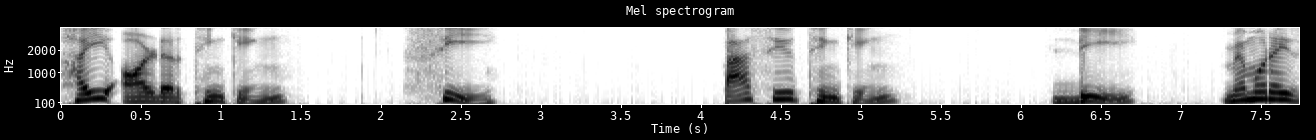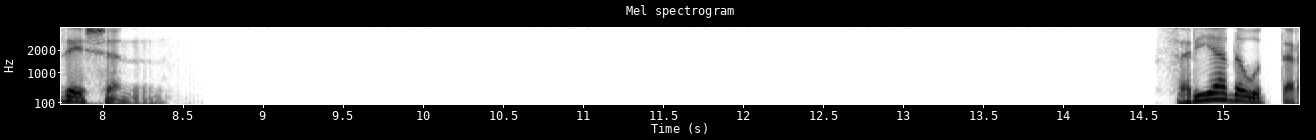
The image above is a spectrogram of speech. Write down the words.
High order thinking, C. Passive thinking, D. Memorization. ಸರಿಯಾದ ಉತ್ತರ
